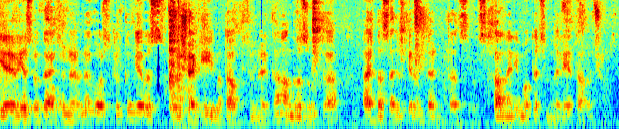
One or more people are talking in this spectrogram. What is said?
Եվ ես վկայություններ ունեմ, որ Սփյուռքում եւս որոշակի մտահոգություններ կան, անդրազում կա այս դասագրքերում տեղի տած սխալների մոտեցումների հետ առնչված։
